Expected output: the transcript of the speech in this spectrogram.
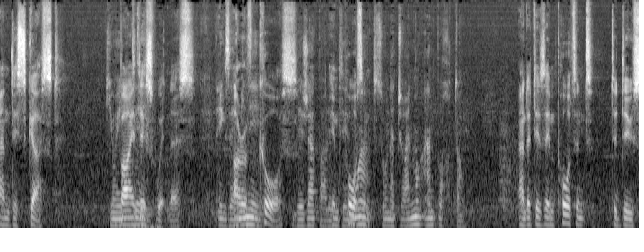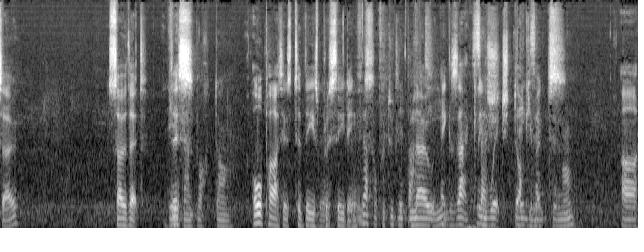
and discussed by this witness are of course déjà par le important. témoin sont naturellement importants. and it is important to do so so that Et il est this all parties to these de le faire proceedings pour que toutes les know exactly which documents are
